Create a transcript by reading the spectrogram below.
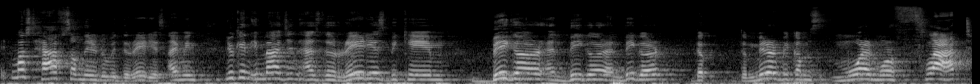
it must have something to do with the radius. I mean, you can imagine as the radius became bigger and bigger and bigger, the, the mirror becomes more and more flat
